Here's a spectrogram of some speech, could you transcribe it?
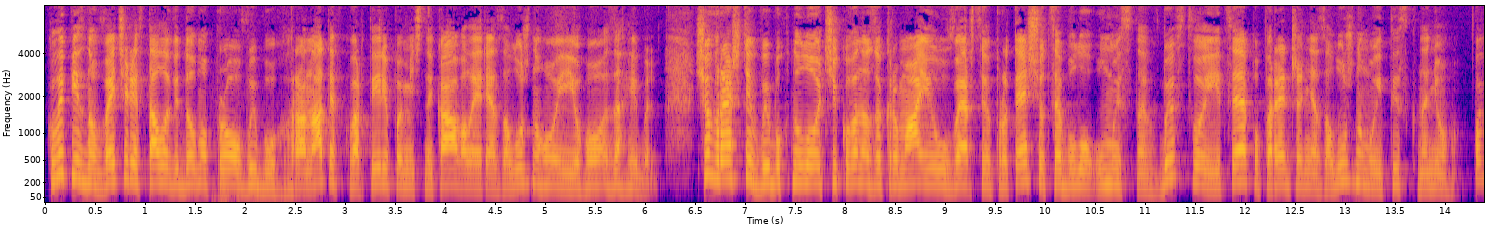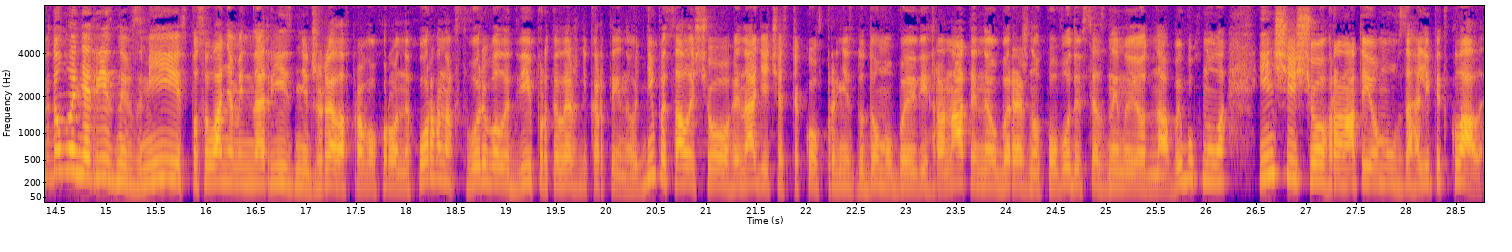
Коли пізно ввечері стало відомо про вибух гранати в квартирі помічника Валерія Залужного і його загибель, що врешті вибухнуло очікувано, зокрема, і у версію про те, що це було умисне вбивство, і це попередження залужному і тиск на нього. Повідомлення різних змі з посиланнями на різні джерела в правоохоронних органах створювали дві протилежні картини. Одні писали, що Геннадій Частяков приніс додому бойові гранати, необережно поводився з ними, і одна вибухнула. Інші, що гранати йому взагалі підклали.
